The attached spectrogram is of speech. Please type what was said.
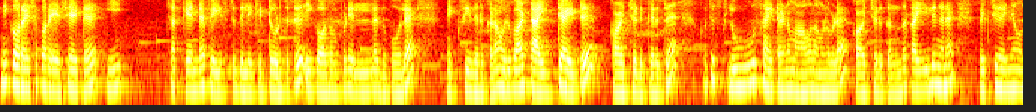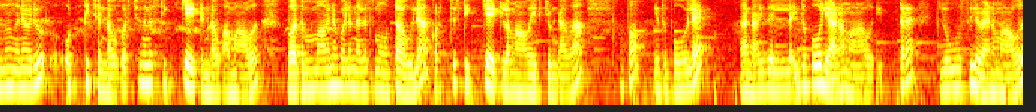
ഇനി കുറേശ്ശെ കുറേശ്ശെയായിട്ട് ഈ ചക്കേന്റെ പേസ്റ്റ് ഇതിലേക്ക് ഇട്ട് കൊടുത്തിട്ട് ഈ ഗോതമ്പ് പൊടി എല്ലാം ഇതുപോലെ മിക്സ് ചെയ്തെടുക്കണം. ഒരുപാട് ടൈറ്റായിട്ട് കുഴച്ചെടുക്കരുത്. കുറച്ച് ലൂസായിട്ടാണ് മാവ് നമ്മളിവിടെ കുഴച്ചെടുക്കുന്നത്. കയ്യിൽ ഇങ്ങനെ വെച്ച് കഴിഞ്ഞാൽ ഒന്നും ഇങ്ങനെ ഒരു ഒട്ടിച്ചുണ്ടാവും. കുറച്ചിങ്ങനെ സ്റ്റിക്കി ആയിട്ടുണ്ടാവും ആ മാവ്. ഗോതമ്പ് മാവിനെ പോലെ നല്ല സ്മൂത്ത് ആവില്ല കുറച്ച് സ്റ്റിക്കി ആയിട്ടുള്ള മാവായിരിക്കും ഉണ്ടാവുക. അപ്പോൾ ഇതുപോലെ കണ്ടോ? ഇതെല്ലാം ഇതുപോലെയാണ് മാവ്. ഇത്ര ലൂസിൽ വേണം മാവ്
